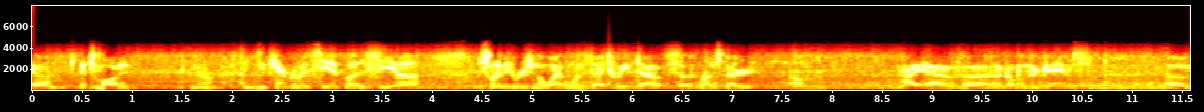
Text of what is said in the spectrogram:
uh, it's modded. You know, you can't really see it, but it's the, uh, it's one of the original white ones that I tweaked out, so it runs better. Um, I have uh, a couple new games. Um,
